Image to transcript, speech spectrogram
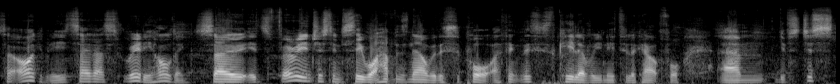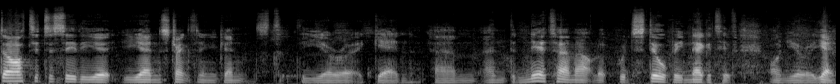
So arguably, you'd say that's really holding. So it's very interesting to see what happens now with this support. I think this is the key level you need to look out for. Um, you've just started to see the yen strengthening against the euro again, um, and the near-term outlook would still be negative on euro yen.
